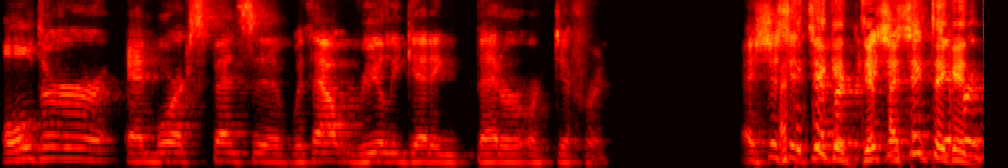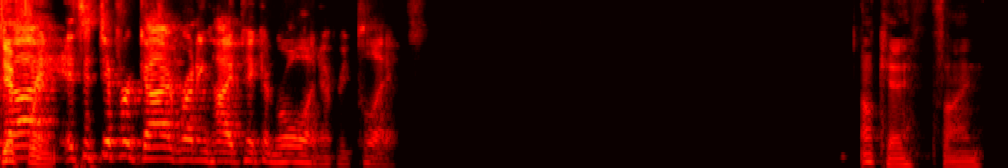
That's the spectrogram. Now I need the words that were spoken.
older and more expensive without really getting better or different. It's just I a think they get different. di- it's I just a think they get different guy- different. It's a different guy running high pick and roll on every play. Okay, fine.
